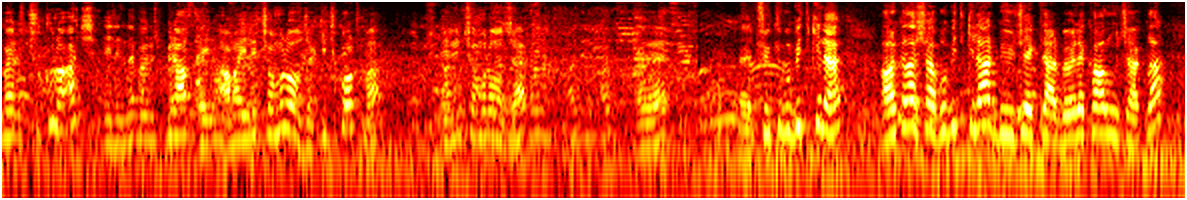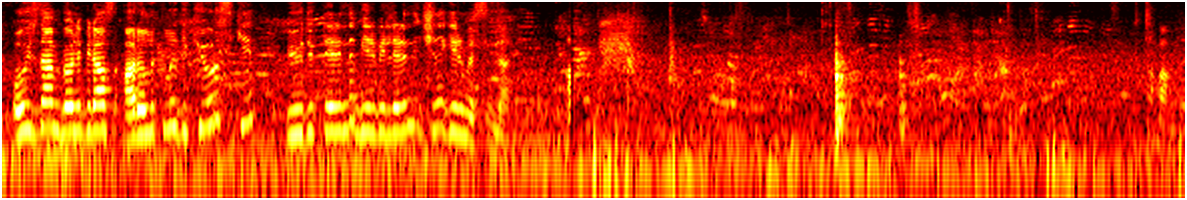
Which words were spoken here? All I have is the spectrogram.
Böyle çukuru aç elinde böyle biraz el, ama eli çamur olacak hiç korkma. Elin çamur olacak. Evet. Evet, çünkü bu bitkiler arkadaşlar bu bitkiler büyüyecekler böyle kalmayacaklar. O yüzden böyle biraz aralıklı dikiyoruz ki büyüdüklerinde birbirlerinin içine girmesinler. Tamamdır.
